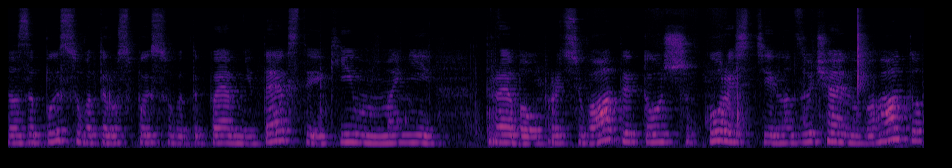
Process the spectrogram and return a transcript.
записувати, розписувати певні тексти, які мені треба опрацювати. Тож користі надзвичайно багато.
